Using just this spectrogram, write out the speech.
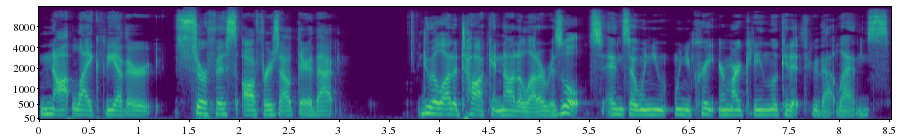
not like the other surface offers out there that do a lot of talk and not a lot of results. And so when you when you create your marketing, look at it through that lens.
